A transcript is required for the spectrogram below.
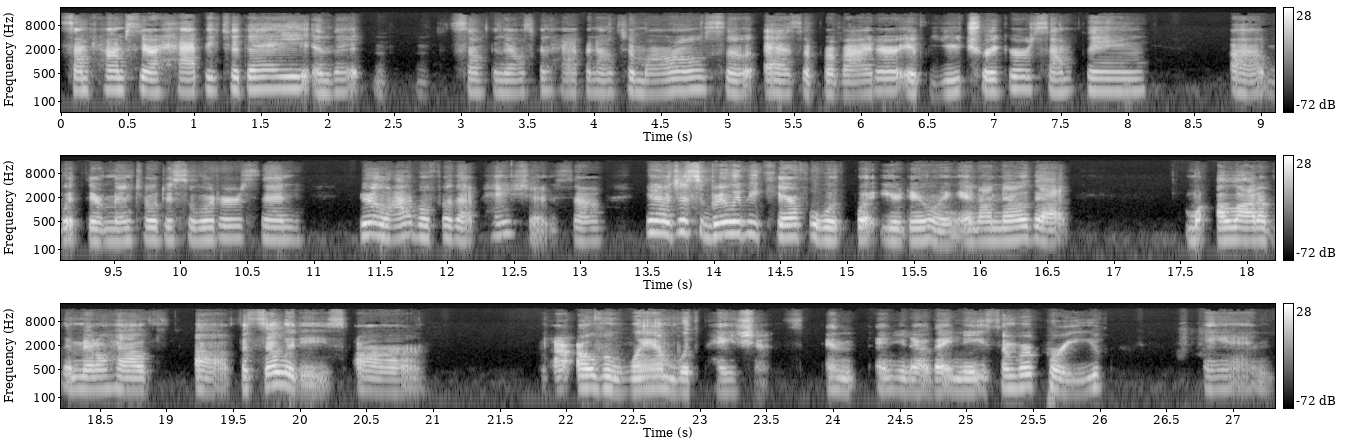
sometimes they're happy today and that something else can happen on tomorrow. So as a provider if you trigger something uh, with their mental disorders then you're liable for that patient. So you know just really be careful with what you're doing. And i know that a lot of the mental health uh, facilities are are overwhelmed with patients and and you know they need some reprieve and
